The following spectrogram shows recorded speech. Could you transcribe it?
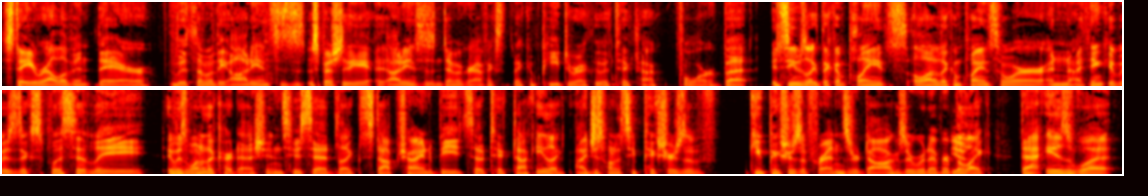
stay relevant there with some of the audiences, especially the audiences and demographics that they compete directly with TikTok for. But it seems like the complaints, a lot of the complaints were, and I think it was explicitly, it was one of the Kardashians who said, like, stop trying to be so TikToky. Like, I just want to see pictures of cute pictures of friends or dogs or whatever. Yeah. But like, that is what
